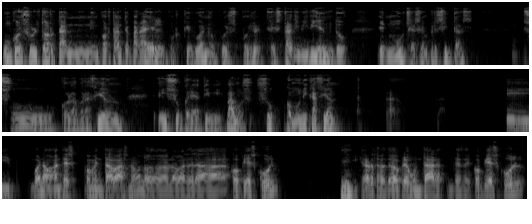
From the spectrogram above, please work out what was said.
un consultor tan importante para él, porque, bueno, pues, pues está dividiendo en muchas empresitas su colaboración y su creatividad, vamos, su comunicación. Y bueno, antes comentabas, ¿no? Lo, hablabas de la Copy School. Mm. Y claro, te lo tengo que preguntar, desde Copy School,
